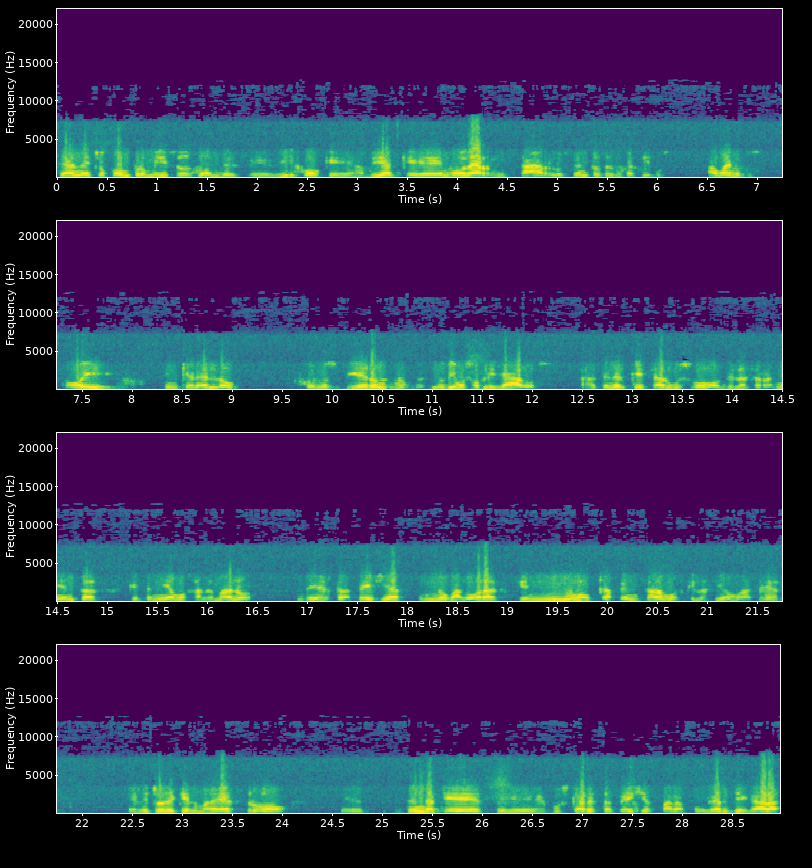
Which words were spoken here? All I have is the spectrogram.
se han hecho compromisos donde se dijo que había que modernizar los centros educativos. Ah, bueno, pues hoy, sin quererlo, pues nos vieron, nos, vimos obligados a tener que echar uso de las herramientas que teníamos a la mano de estrategias innovadoras que nunca pensamos que las íbamos a hacer. El hecho de que el maestro eh, tenga que este, buscar estrategias para poder llegar a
